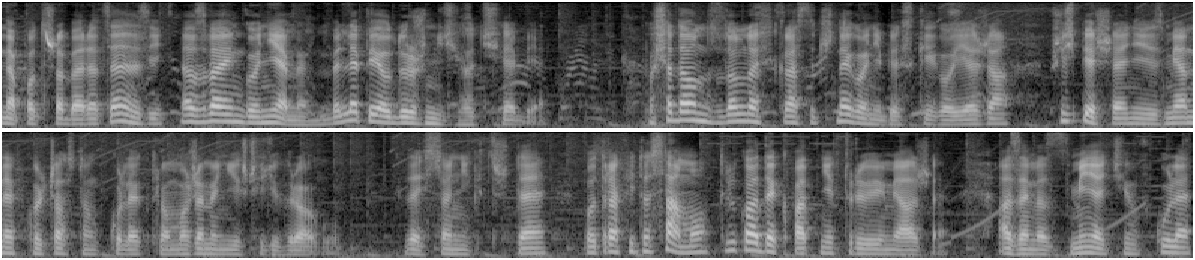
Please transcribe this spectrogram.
Na potrzebę recenzji nazwałem go niemem, by lepiej odróżnić ich od siebie. Posiada on zdolność klasycznego niebieskiego jeża, przyspieszenie i zmianę w kolczastą kulę, którą możemy niszczyć wrogów. Zaś Sonic 3D potrafi to samo, tylko adekwatnie w trójwymiarze, a zamiast zmieniać się w kulę,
